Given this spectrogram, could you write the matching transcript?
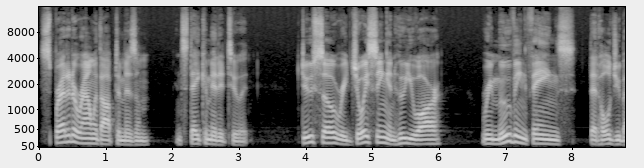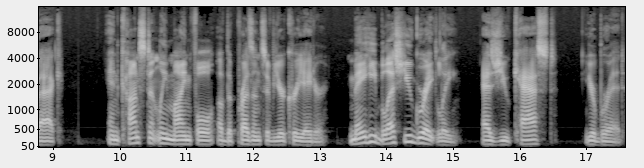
Spread it around with optimism and stay committed to it. Do so rejoicing in who you are, removing things that hold you back, and constantly mindful of the presence of your Creator. May He bless you greatly as you cast your bread.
